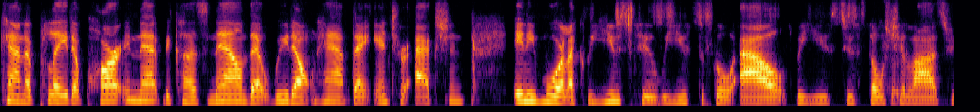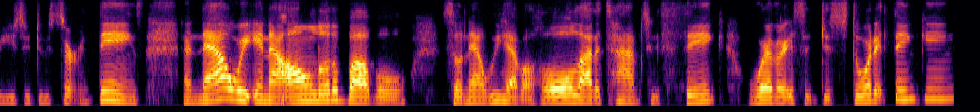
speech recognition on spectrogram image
kind of played a part in that because now that we don't have that interaction anymore like we used to. We used to go out we used to socialize we used to do certain things and now we're in our own little bubble. So now we have a whole lot of time to think whether it's a distorted thinking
